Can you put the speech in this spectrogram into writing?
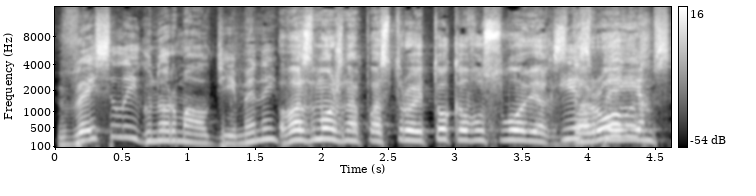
veselīgu, normālu ģimeni. возможно построить только в условиях здоровых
